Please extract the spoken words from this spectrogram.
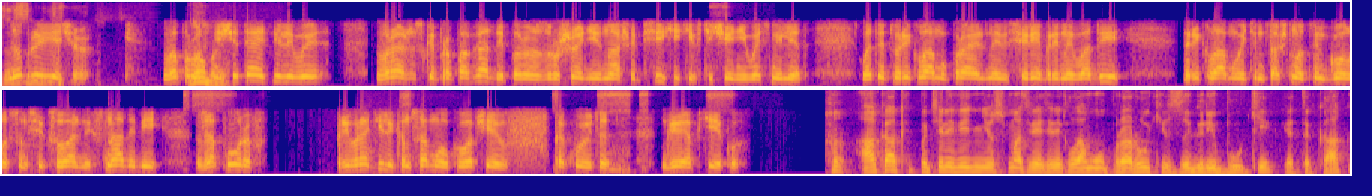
Добрый вечер. Вопрос, Добрый. не считаете ли вы вражеской пропагандой по разрушению нашей психики в течение восьми лет вот эту рекламу правильной серебряной воды, рекламу этим тошнотным голосом сексуальных снадобий, запоров, превратили комсомолку вообще в какую-то Г-аптеку. А как по телевидению смотреть рекламу про руки за грибуки? Это как?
